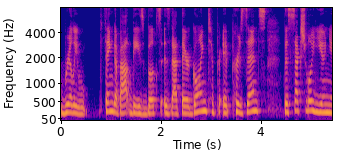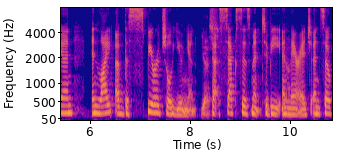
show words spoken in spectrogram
really thing about these books is that they're going to it presents the sexual union in light of the spiritual union Yes. that sex is meant to be in Yeah. marriage. And so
